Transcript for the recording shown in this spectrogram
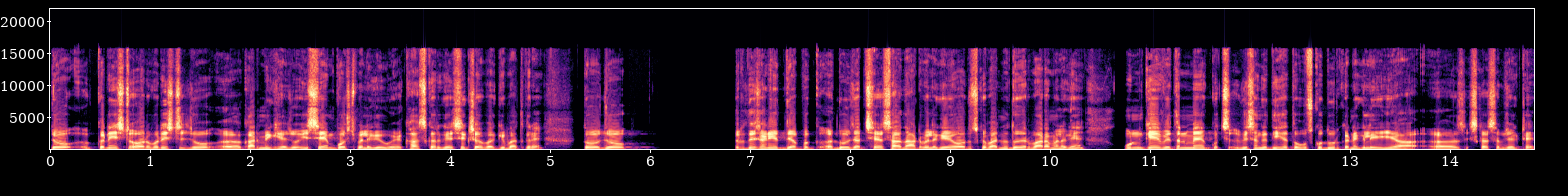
जो कनिष्ठ और वरिष्ठ जो कार्मिक है जो इस सेम पोस्ट पे लगे हुए हैं, खास करके शिक्षा विभाग की बात करें तो जो तृतीय श्रेणी अध्यापक दो हज़ार छः सात, आठ में लगे और उसके बाद में 2012 में लगे, उनके वेतन में कुछ विसंगति है तो उसको दूर करने के लिए यह इसका सब्जेक्ट है।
